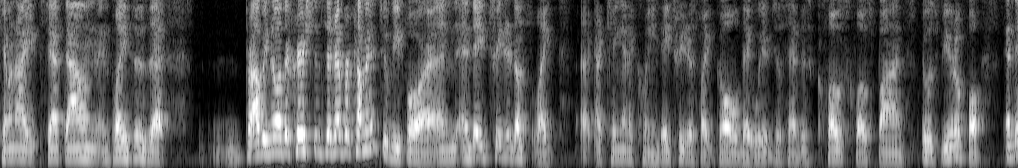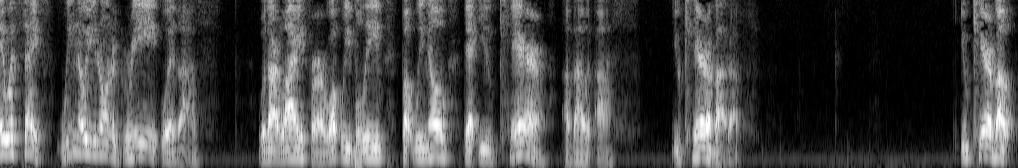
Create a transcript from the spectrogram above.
Kim and I sat down in places that probably no other Christians had ever come into before, and and they treated us like a, a king and a queen. They treated us like gold. They we just had this close, close bond. It was beautiful. And they would say, We know you don't agree with us, with our life or what we believe, but we know that you care about us. You care about us. You care about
